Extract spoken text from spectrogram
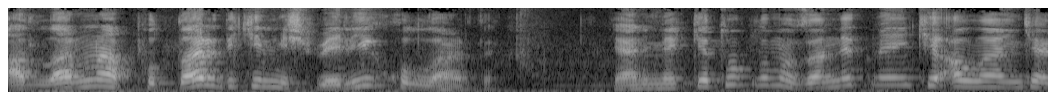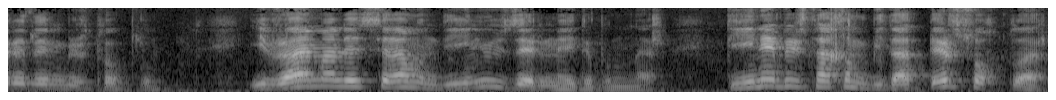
adlarına putlar dikilmiş veli kullardı. Yani Mekke toplumu zannetmeyin ki Allah'ı inkar eden bir toplum. İbrahim Aleyhisselam'ın dini üzerineydi bunlar. Dine bir takım bidatler soktular.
